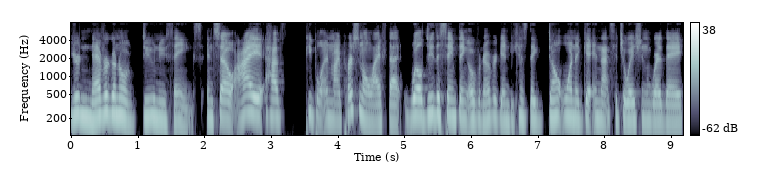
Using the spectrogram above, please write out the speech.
you're never going to do new things. And so i have people in my personal life that will do the same thing over and over again because they don't want to get in that situation where they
